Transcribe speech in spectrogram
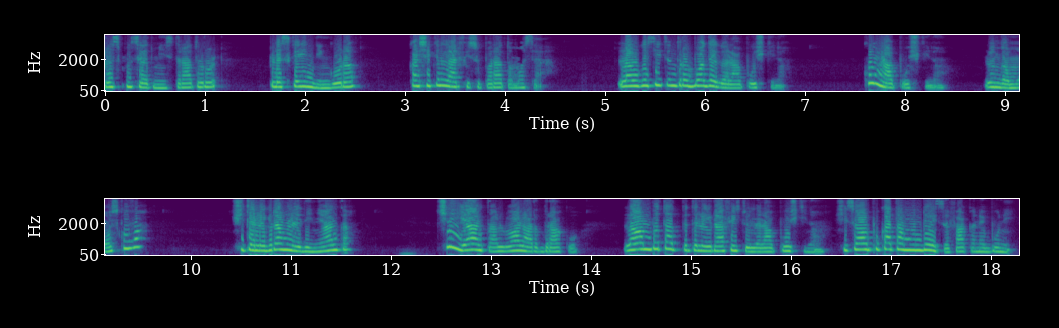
răspunse administratorul, plescăind din gură, ca și când l-ar fi supărat o măsea. L-au găsit într-o bodegă la Pușchină. Cum la Pușchină? Lângă Moscova? Și telegramele din Ialta? Ce Ialta, lua la dracu? L-a îmbătat pe telegrafistul de la Pușchină și s-au apucat amândoi să facă nebunii.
